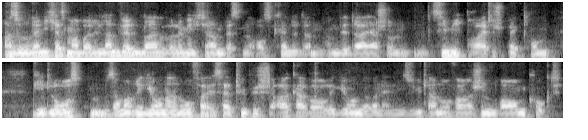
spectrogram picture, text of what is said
Also wenn ich jetzt mal bei den Landwirten bleibe, weil ich mich da am besten auskenne, dann haben wir da ja schon ein ziemlich breites Spektrum. Geht los, sagen wir, Region Hannover ist ja typisch Ackerbauregion, wenn man in den südhannoverischen Raum guckt.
